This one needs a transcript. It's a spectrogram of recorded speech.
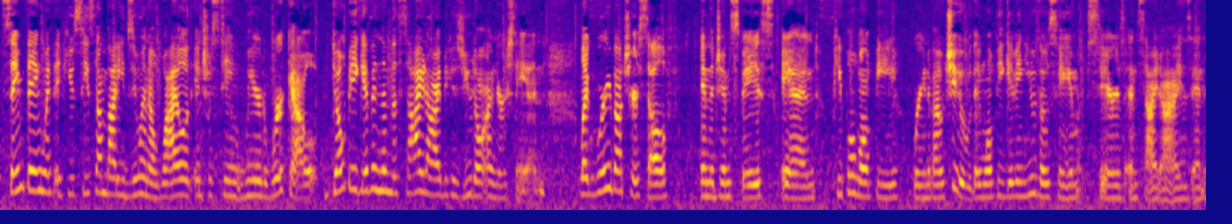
Same thing with if you see somebody doing a wild, interesting, weird workout, don't be giving them the side eye because you don't understand. Like worry about yourself in the gym space and people won't be worrying about you. They won't be giving you those same stares and side eyes and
